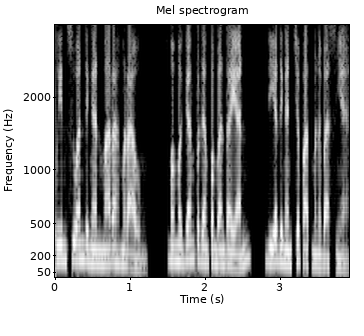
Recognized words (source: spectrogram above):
Lin Xuan dengan marah meraung. Memegang pedang pembantaian, dia dengan cepat menebasnya.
